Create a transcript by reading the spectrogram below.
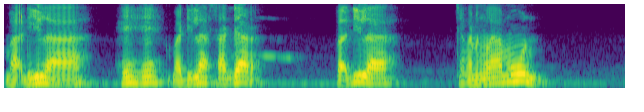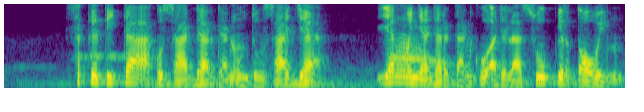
Mbak Dila, hehe, Mbak Dila sadar. Mbak Dila, jangan ngelamun. Seketika aku sadar dan untung saja yang menyadarkanku adalah supir towing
